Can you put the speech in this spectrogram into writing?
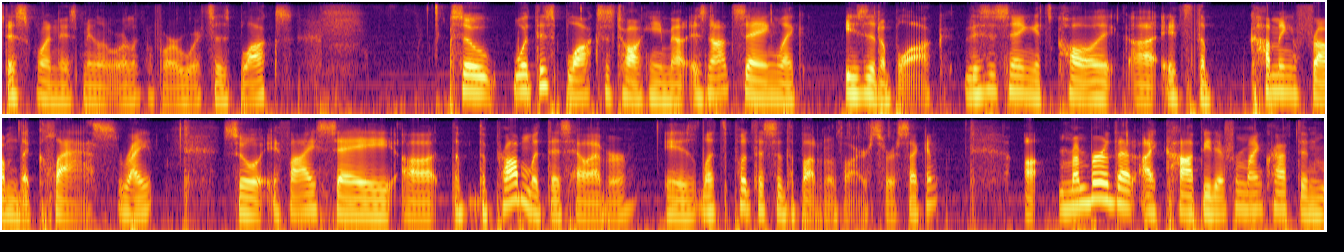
this one is mainly what we're looking for, where it says blocks. So what this blocks is talking about is not saying like, is it a block? This is saying it's calling, uh, it's the coming from the class, right? So if I say, uh, the, the problem with this, however, is let's put this at the bottom of ours for a second. Uh, remember that I copied it from Minecraft and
